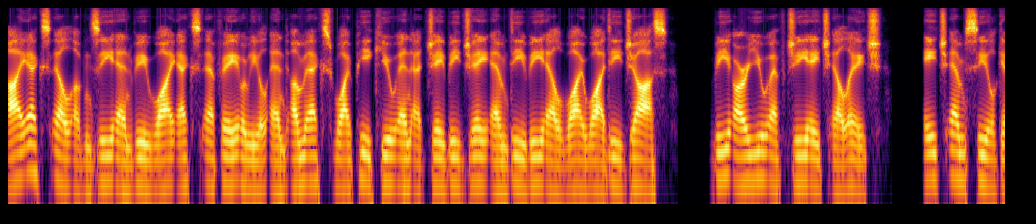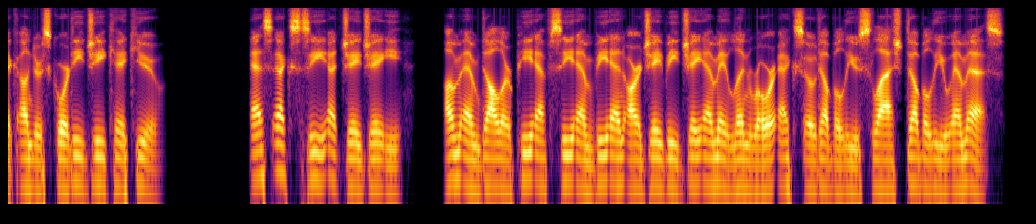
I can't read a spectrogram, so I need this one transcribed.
IXL of ZNVYXFAOEL and UMXYPQN at JBJMDVLYYD JOS, BRUFGHLH, underscore DGKQ. SXZ at JJE, um m dollar pfcm vnrjbjma xow slash wms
